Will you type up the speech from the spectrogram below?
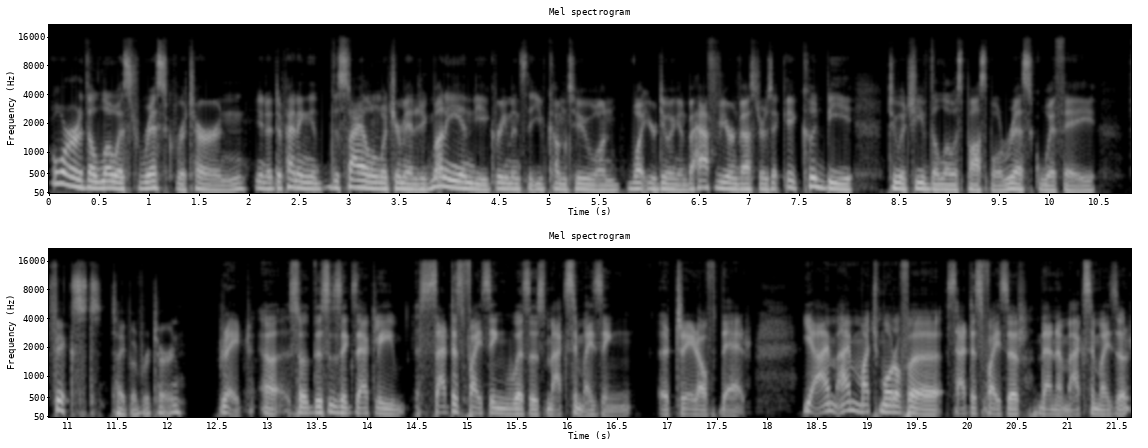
or the lowest risk return, you know, depending the style in which you're managing money and the agreements that you've come to on what you're doing on behalf of your investors, it, it could be to achieve the lowest possible risk with a fixed type of return. Right. Uh, so this is exactly satisficing versus maximizing a trade-off there. Yeah, I'm I'm much more of a satisficer than a maximizer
